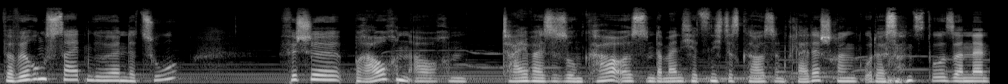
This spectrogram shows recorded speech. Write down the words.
Verwirrungszeiten gehören dazu. Fische brauchen auch ein, teilweise so ein Chaos, und da meine ich jetzt nicht das Chaos im Kleiderschrank oder sonst wo, sondern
